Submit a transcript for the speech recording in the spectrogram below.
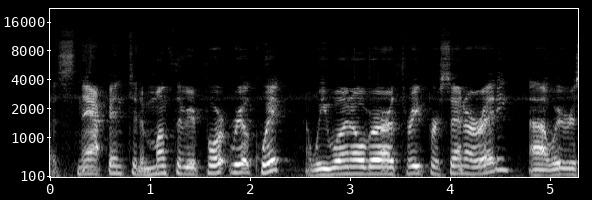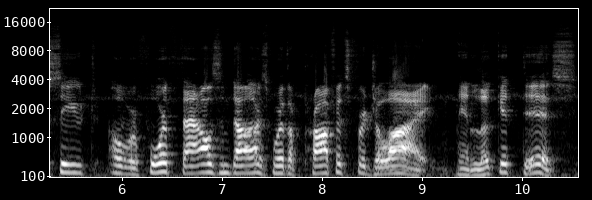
Let's snap into the monthly report real quick. We went over our 3% already. Uh, we received over $4,000 worth of profits for July. And look at this.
